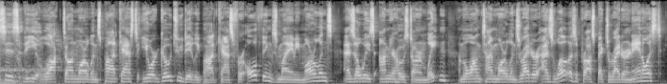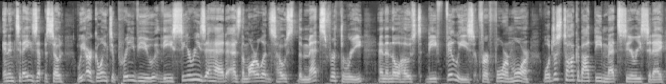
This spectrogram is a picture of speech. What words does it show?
This is the Locked On Marlins podcast, your go to daily podcast for all things Miami Marlins. As always, I'm your host, Aram Leighton. I'm a longtime Marlins writer as well as a prospect writer and analyst. And in today's episode, we are going to preview the series ahead as the Marlins host the Mets for three, and then they'll host the Phillies for four more. We'll just talk about the Mets series today.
